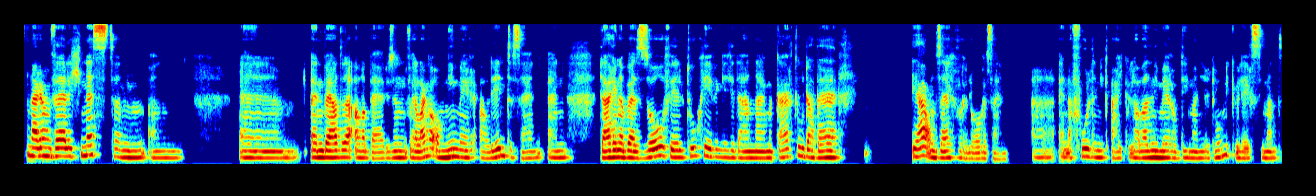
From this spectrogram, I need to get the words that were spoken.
naar een veilig nest. En, en, en, en wij hadden allebei. Dus een verlangen om niet meer alleen te zijn. En daarin hebben wij zoveel toegevingen gedaan naar elkaar toe, dat wij ja, ons eigen verloren zijn. Uh, en dat voelde ik, ah, ik wil dat wel niet meer op die manier doen. Ik wil eerst iemand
